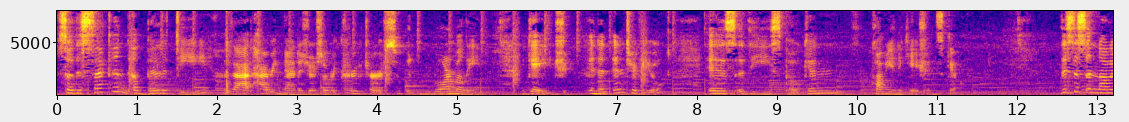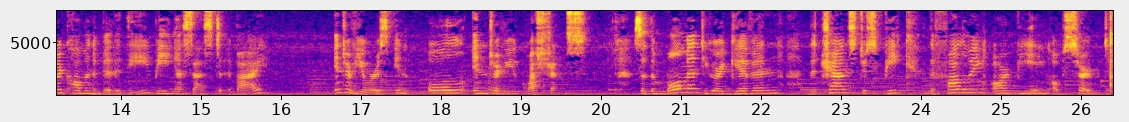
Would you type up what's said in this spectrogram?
So the second ability that hiring managers or recruiters would normally gauge in an interview is the spoken communication skill. This is another common ability being assessed by interviewers in all interview questions. So the moment you are given the chance to speak, the following are being observed.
